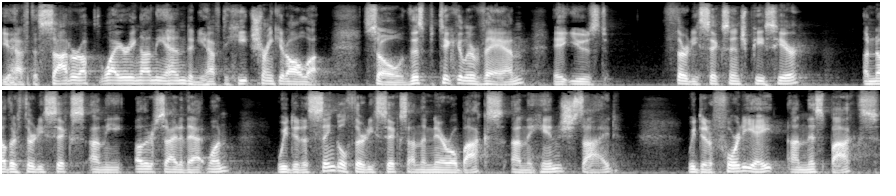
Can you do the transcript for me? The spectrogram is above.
You have to solder up the wiring on the end and you have to heat shrink it all up. So this particular van, it used 36 inch piece here, another 36 on the other side of that one we did a single 36 on the narrow box on the hinge side. We did a 48 on this box,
